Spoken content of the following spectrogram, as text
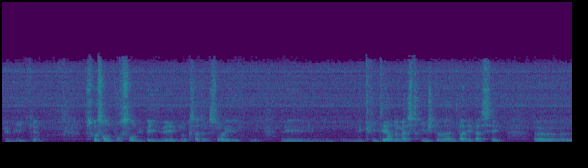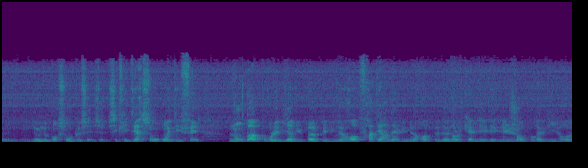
public. 60% du PIB, donc ça sont les, les, critères de Maastricht à ne pas dépasser. Euh, nous, pensons que ces, critères ont été faits non pas pour le bien du peuple et d'une Europe fraternelle, une Europe dans laquelle les, gens pourraient vivre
